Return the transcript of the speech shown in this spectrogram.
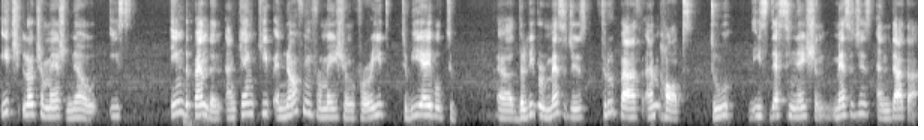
Each Locha mesh node is independent and can keep enough information for it to be able to uh, deliver messages through path and hops to its destination, messages and data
